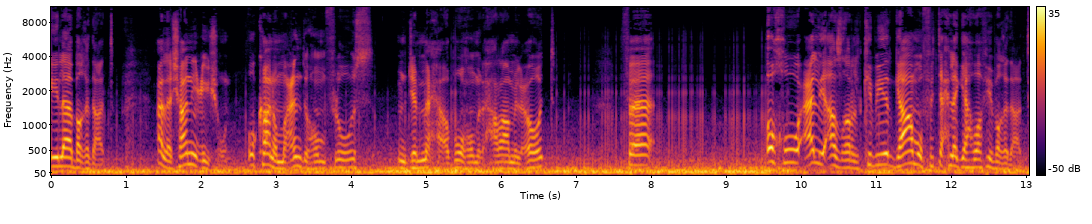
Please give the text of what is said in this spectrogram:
إلى بغداد علشان يعيشون. وكانوا ما عندهم فلوس مجمعها أبوهم الحرامي العود. ف أخو علي أصغر الكبير قام وفتح له قهوة في بغداد.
